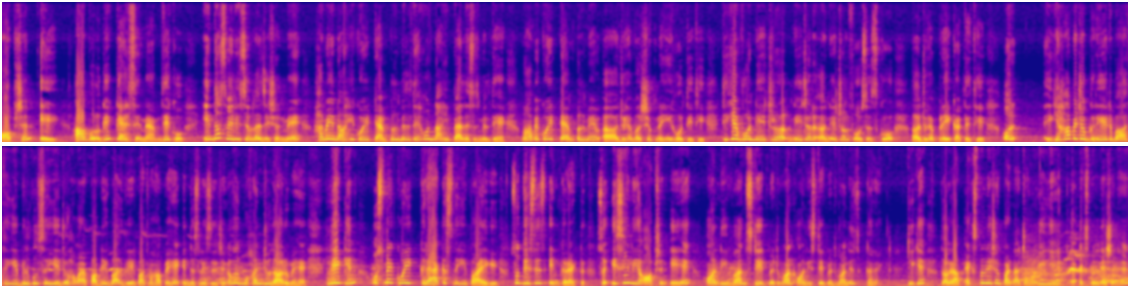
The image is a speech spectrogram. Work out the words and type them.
option A आप बोलोगे, कैसे, मैम? देखो इंदस वैली सिविलाइजेशन में हमें ना ही कोई टेंपल मिलते हो, ना ही पैलेसेस मिलते हैं। वहाँ पे कोई टेंपल में जो है वर्शिप नहीं होती थी। ठीक है, वो नेचुरल, नेचर नेचुरल फोर्सेस को जो है प्रे करते थे। और यहाँ पे जो ग्रेट बात है, ये बिल्कुल सही है, जो हमारा पब्लिक बात, ग्रेट बात वहाँ पे है इंडस्ट्रियल सिटीजन का, वो मोहनजोदारो में है। लेकिन उसमें कोई क्रैक्स नहीं पाएगी। So this is incorrect so इसीलिए ऑप्शन ए है only one statement one only statement one is correct ठीक है? तो अगर आप एक्सप्लेनेशन पढ़ना चाहोगे, ये एक्सप्लेनेशन है।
